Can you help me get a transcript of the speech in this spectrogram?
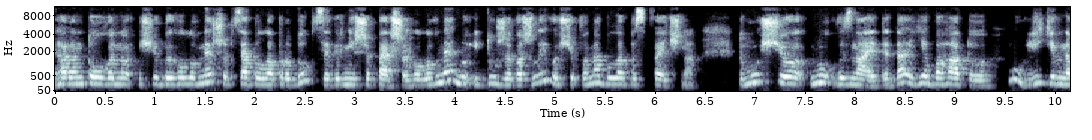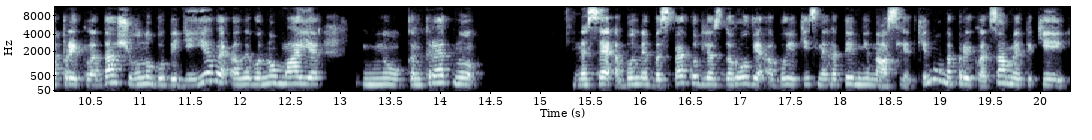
гарантовано, і щоб головне, щоб це була продукція, вірніше, перше головне, ну і дуже важливо, щоб вона була безпечна. Тому що, ну, ви знаєте, да, є багато ну, ліків, наприклад, да, що воно буде дієве, але воно має ну, конкретно. Несе або небезпеку для здоров'я, або якісь негативні наслідки. Ну, наприклад, саме такий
